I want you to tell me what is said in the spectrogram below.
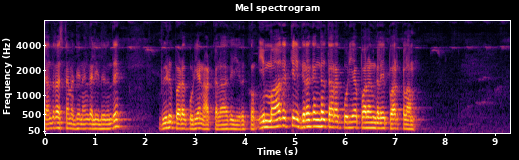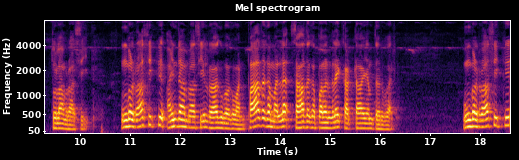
சந்திராஷ்டம தினங்களிலிருந்து விடுபடக்கூடிய நாட்களாக இருக்கும். இம்மாதத்தில் கிரகங்கள் தரக்கூடிய பலன்களை பார்க்கலாம். துலாம் ராசி. உங்கள் ராசிக்கு ஐந்தாம் ராசியில் ராகு பகவான். பாதகம் அல்ல சாதக பலன்களை கட்டாயம் தருவார். உங்கள் ராசிக்கு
